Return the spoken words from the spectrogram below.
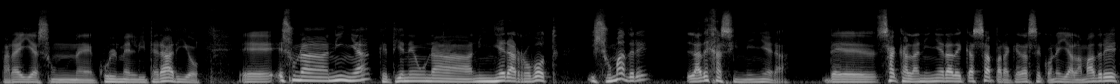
Para ella es un eh, culmen literario. es una niña que tiene una niñera robot y su madre la deja sin niñera saca a la niñera de casa para quedarse con ella. La madre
